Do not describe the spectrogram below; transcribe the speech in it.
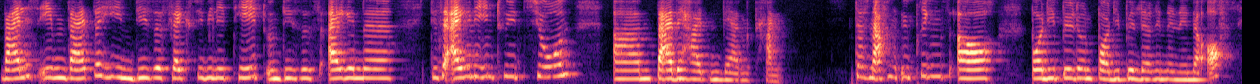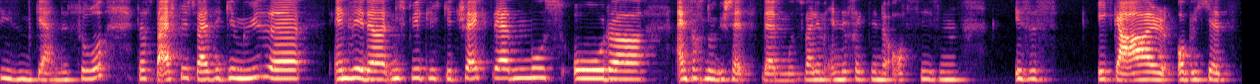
weil es eben weiterhin diese Flexibilität und dieses eigene, diese eigene Intuition ähm, beibehalten werden kann. Das machen übrigens auch Bodybuilder und Bodybuilderinnen in der Off-Season gerne so, dass beispielsweise Gemüse entweder nicht wirklich getrackt werden muss oder einfach nur geschätzt werden muss, weil im Endeffekt in der Off-Season ist es egal, ob ich jetzt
